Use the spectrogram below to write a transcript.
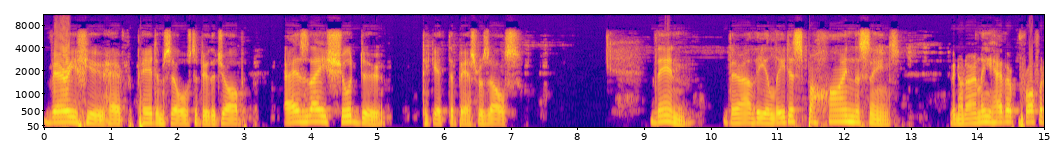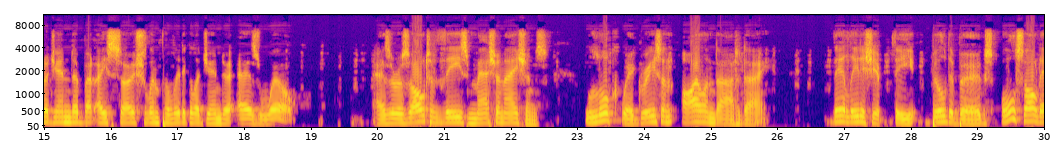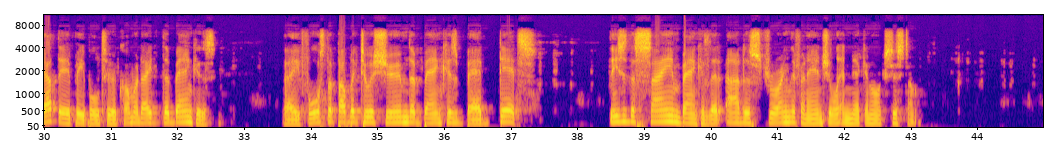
Very few have prepared themselves to do the job as they should do to get the best results. Then there are the elitists behind the scenes who not only have a profit agenda but a social and political agenda as well. As a result of these machinations, look where Greece and Ireland are today. Their leadership, the Bilderbergs, all sold out their people to accommodate the bankers they force the public to assume the bankers' bad debts. These are the same bankers that are destroying the financial and economic system.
